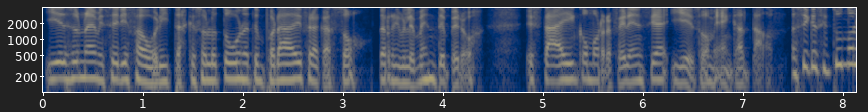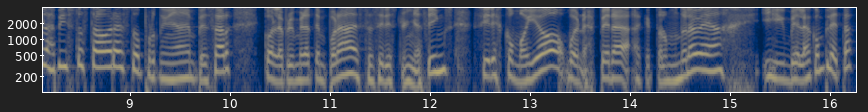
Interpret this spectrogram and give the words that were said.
y es una de mis series favoritas que solo tuvo una temporada y fracasó terriblemente, pero está ahí como referencia y eso me ha encantado. Así que si tú no la has visto hasta ahora, es tu oportunidad de empezar con la primera temporada de esta serie Stranger Things. Si eres como yo, bueno, espera a que todo el mundo la vea y ve la completa.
